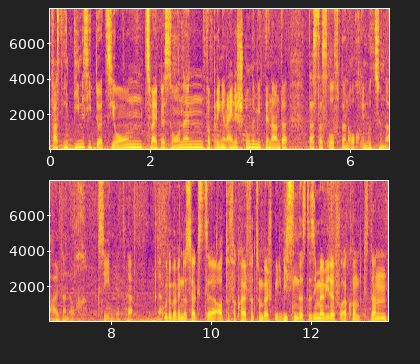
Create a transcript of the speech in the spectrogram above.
fast intime Situation, zwei Personen verbringen eine Stunde miteinander, dass das oft dann auch emotional dann auch gesehen wird. Ja. Ja. Gut, aber wenn du sagst, äh, Autoverkäufer zum Beispiel wissen, dass das immer wieder vorkommt, dann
